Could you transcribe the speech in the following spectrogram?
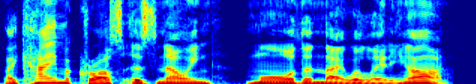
they came across as knowing more than they were letting on.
